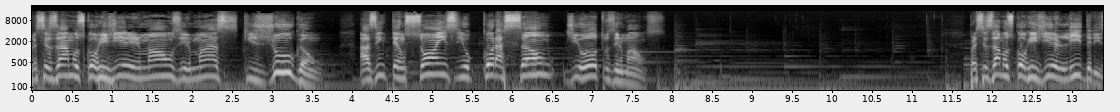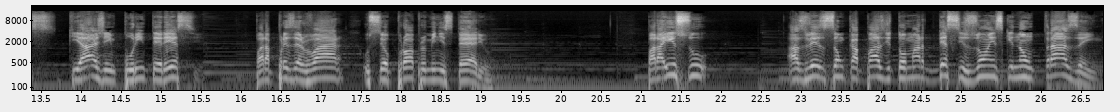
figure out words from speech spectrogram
Precisamos corrigir irmãos e irmãs que julgam as intenções e o coração de outros irmãos. Precisamos corrigir líderes que agem por interesse para preservar o seu próprio ministério. Para isso, às vezes são capazes de tomar decisões que não trazem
